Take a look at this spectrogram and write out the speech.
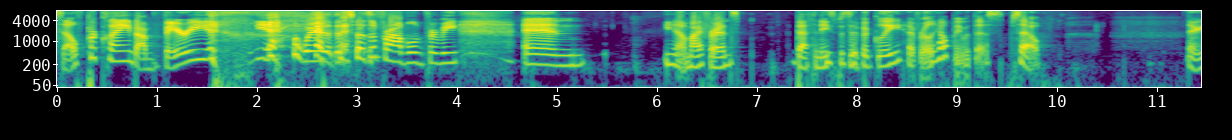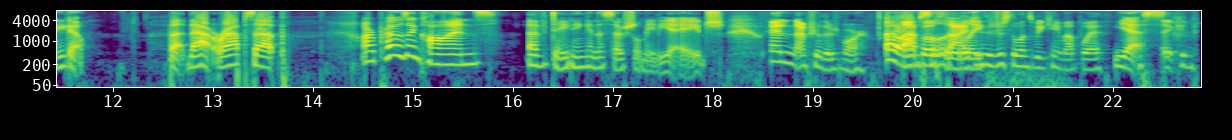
self proclaimed, I'm very yeah. aware that this was a problem for me. And, you know, my friends, Bethany specifically, have really helped me with this. So there you go. But that wraps up our pros and cons of dating in the social media age. And I'm sure there's more. Oh, absolutely. These are just the ones we came up with. Yes. It could,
